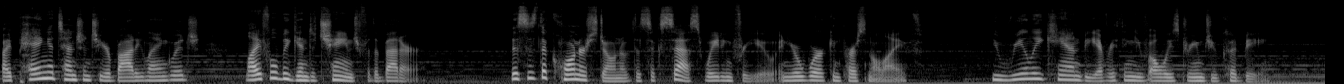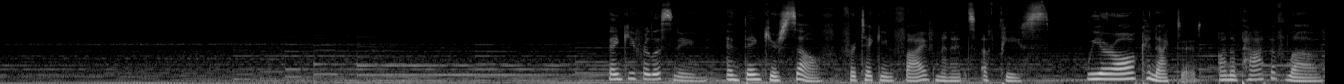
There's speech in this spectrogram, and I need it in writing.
By paying attention to your body language, life will begin to change for the better. This is the cornerstone of the success waiting for you in your work and personal life. You really can be everything you've always dreamed you could be. Thank you for listening, and thank yourself for taking five minutes of peace. We are all connected on the path of love,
